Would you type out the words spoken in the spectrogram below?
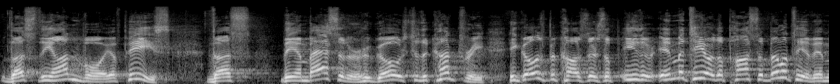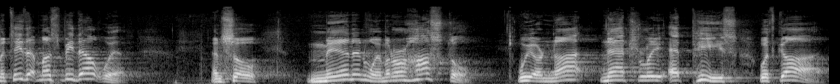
Thus, the envoy of peace. Thus, the ambassador who goes to the country. He goes because there's either enmity or the possibility of enmity that must be dealt with. And so, men and women are hostile. We are not naturally at peace with God.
